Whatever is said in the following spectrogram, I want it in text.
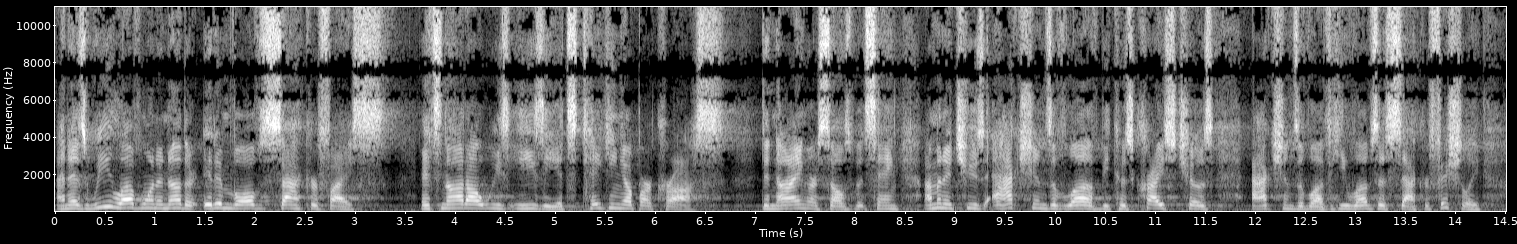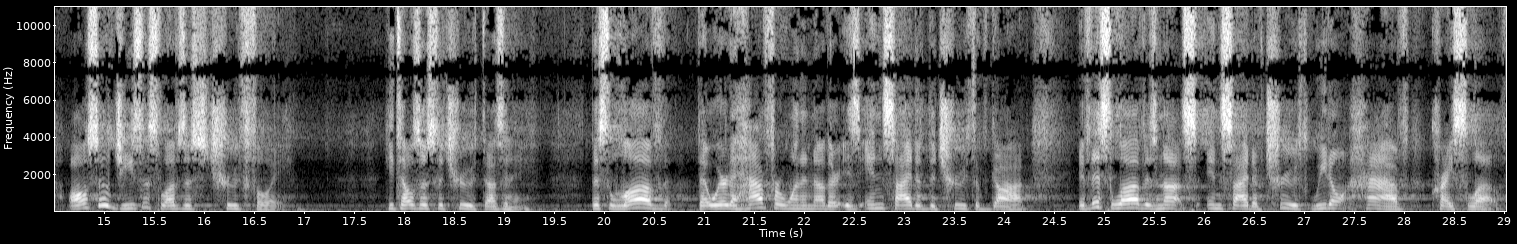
And as we love one another, it involves sacrifice. It's not always easy. It's taking up our cross, denying ourselves, but saying, I'm going to choose actions of love because Christ chose actions of love. He loves us sacrificially. Also, Jesus loves us truthfully. He tells us the truth, doesn't he? This love that we're to have for one another is inside of the truth of God. If this love is not inside of truth, we don't have Christ's love.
